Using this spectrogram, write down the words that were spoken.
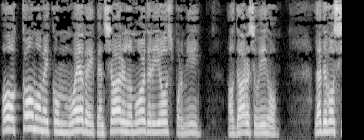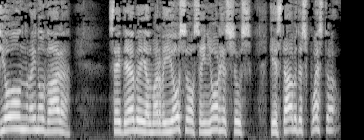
Oh, cómo me conmueve pensar en el amor de Dios por mí al dar a su Hijo. La devoción renovada se debe al maravilloso Señor Jesús que estaba dispuesto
